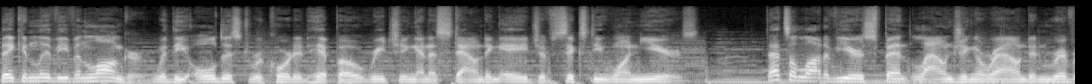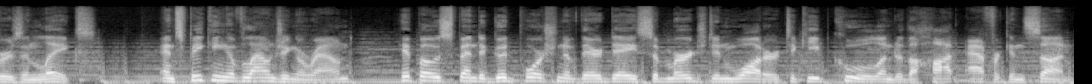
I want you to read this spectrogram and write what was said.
they can live even longer, with the oldest recorded hippo reaching an astounding age of 61 years. That's a lot of years spent lounging around in rivers and lakes. And speaking of lounging around, hippos spend a good portion of their day submerged in water to keep cool under the hot African sun.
